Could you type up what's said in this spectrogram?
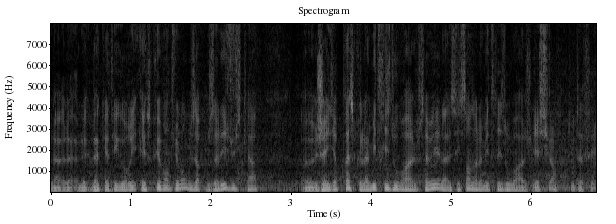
la, la- la catégorie. Est-ce qu'éventuellement vous, allez jusqu'à, euh, j'allais dire presque la maîtrise d'ouvrage, vous savez, l'assistance à la maîtrise d'ouvrage Bien sûr, tout à fait.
